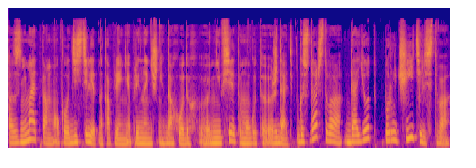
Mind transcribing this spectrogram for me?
занимает там около 10 лет накопления при нынешних доходах. Э, не все это могут э, ждать. Государство дает поручительство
